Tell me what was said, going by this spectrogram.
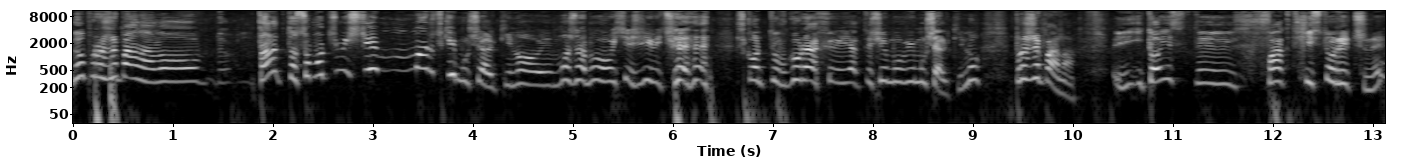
No proszę pana, no tak, to są oczywiście morskie muszelki. No można było się zdziwić, skąd tu w górach, jak to się mówi, muszelki. No proszę pana, i, i to jest y, fakt historyczny,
